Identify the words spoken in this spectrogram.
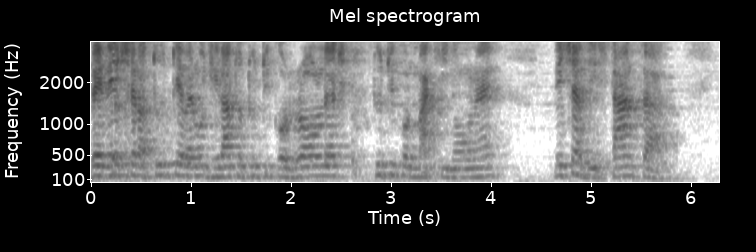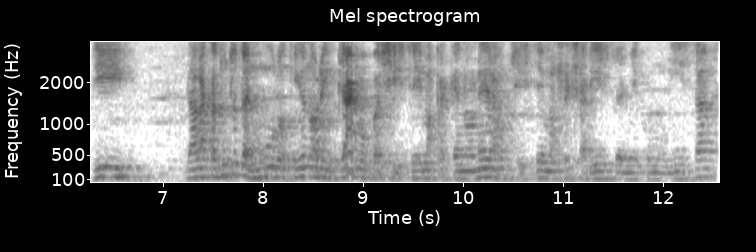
benessere a tutti, avremmo girato tutti col Rolex, tutti col macchinone, invece a distanza di, dalla caduta del muro, che io non rimpiango quel sistema perché non era un sistema socialista né comunista,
